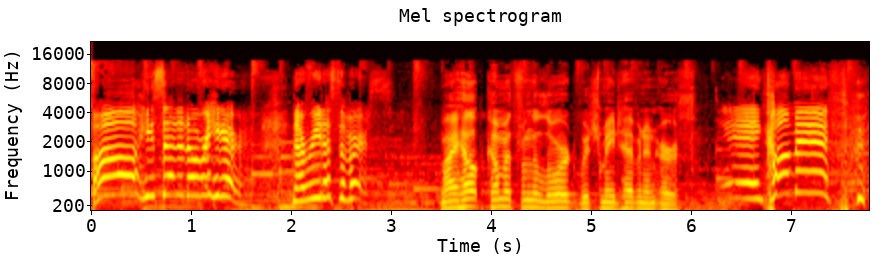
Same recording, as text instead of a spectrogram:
Oh, he said it over here. Now read us the verse. My help cometh from the Lord, which made heaven and earth. Dang, cometh!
